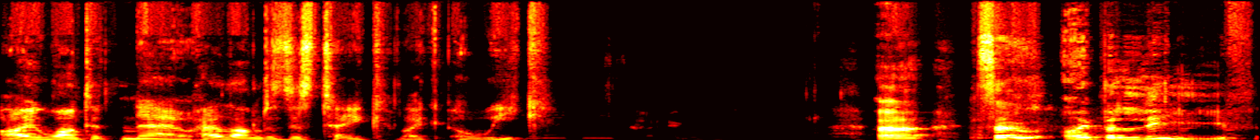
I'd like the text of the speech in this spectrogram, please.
I want it now. How long does this take? Like a week? Uh, so I believe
